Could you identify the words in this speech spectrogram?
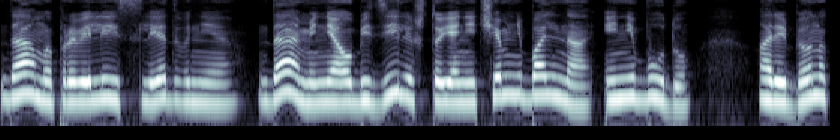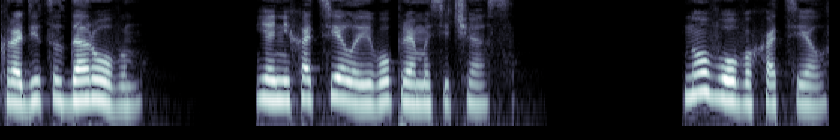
Да, мы провели исследование, да, меня убедили, что я ничем не больна и не буду, а ребенок родится здоровым. Я не хотела его прямо сейчас. Но Вова хотел,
